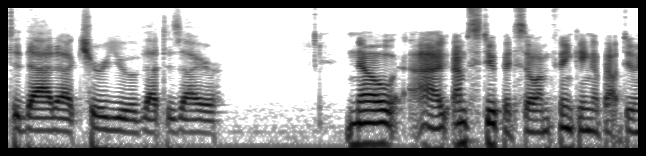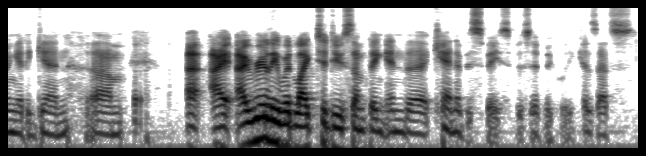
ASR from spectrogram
did that uh, cure you of that desire? No, I, am stupid, so I'm thinking about doing it again. Um, I, I really would like to do something in the cannabis space specifically because that's,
